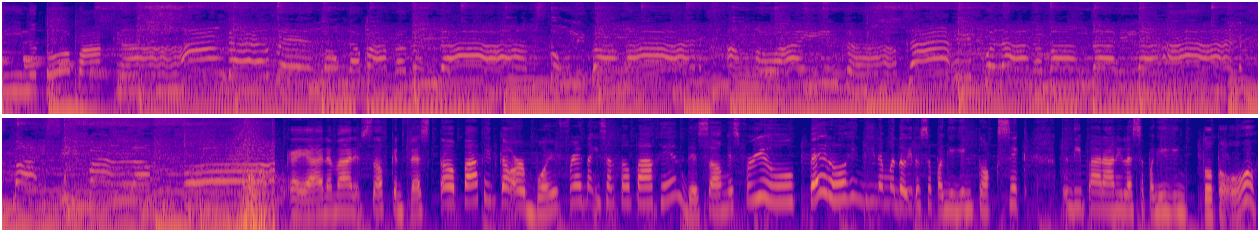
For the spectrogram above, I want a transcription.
Tinotopak na ang girlfriend Kaya naman, if self-confessed topakin ka or boyfriend ng isang topakin, this song is for you. Pero hindi naman daw ito sa pagiging toxic, kundi para nila sa pagiging totoo.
